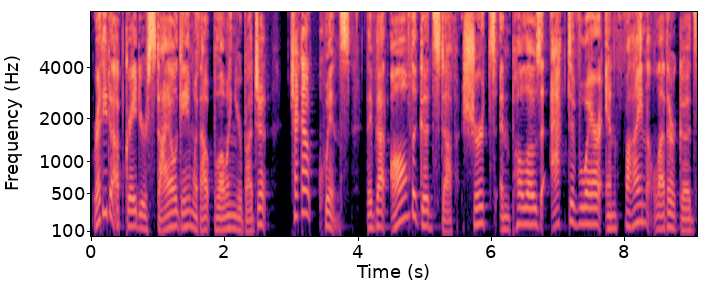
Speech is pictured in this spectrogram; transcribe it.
Ready to upgrade your style game without blowing your budget? Check out Quince. They've got all the good stuff shirts and polos, activewear, and fine leather goods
